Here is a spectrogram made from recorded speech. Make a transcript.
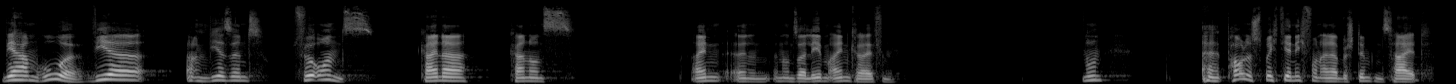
Wir haben Ruhe, wir, wir sind für uns. Keiner kann uns ein, in, unser Leben eingreifen. Nun, Paulus spricht hier nicht von einer bestimmten Zeit,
